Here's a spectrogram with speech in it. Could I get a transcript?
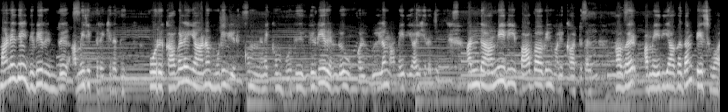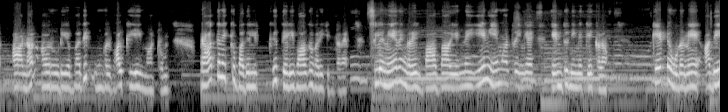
மனதில் திடீரென்று அமைதி பிறக்கிறது. ஒரு கவலையான முடிவு எடுக்கும் நினைக்கும் போது திடீரென்று உங்கள் உள்ளம் அமைதியாகிறது. அந்த அமைதி பாபாவின் வழிகாட்டுதல். அவர் அமைதியாக தான் பேசுவார். ஆனால் அவருடைய பதில் உங்கள் வாழ்க்கையை மாற்றும். பிரார்த்தனைக்கு பதிலுக்கு தெளிவாக வருகின்றன. சில நேரங்களில் பாபா என்னை ஏன் ஏமாற்றுறீங்க? என்று நீங்க கேட்கலாம். கேட்ட உடனே அதே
